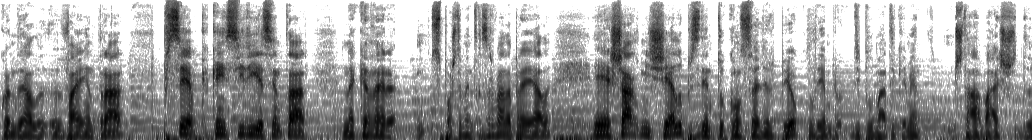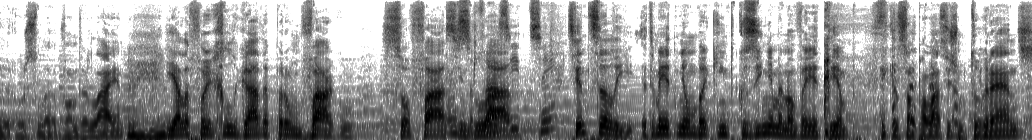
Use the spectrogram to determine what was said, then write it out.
quando ela vai entrar, percebe que quem se iria sentar na cadeira supostamente reservada para ela é Charles Michel, o presidente do Conselho Europeu, que lembro diplomaticamente está abaixo de Ursula von der Leyen, e ela foi relegada para um vago sofá Um assim de lado. Sente-se ali. Eu também tinha um banquinho de cozinha, mas não veio a tempo. Aquilo são palácios muito grandes.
